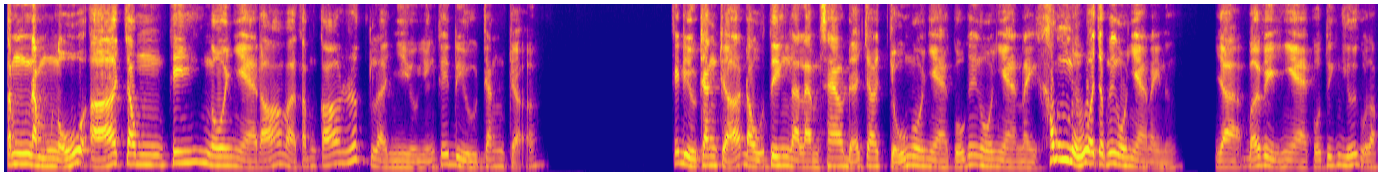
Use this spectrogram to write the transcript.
Tâm nằm ngủ ở trong cái ngôi nhà đó và tâm có rất là nhiều những cái điều trăn trở. Cái điều trăn trở đầu tiên là làm sao để cho chủ ngôi nhà của cái ngôi nhà này không ngủ ở trong cái ngôi nhà này nữa dạ bởi vì nhà của tuyến dưới của tâm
